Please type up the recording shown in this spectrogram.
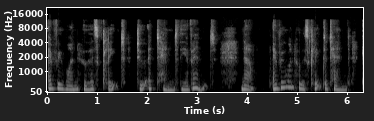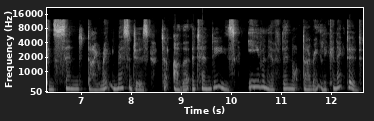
everyone who has clicked to attend the event. Now, everyone who has clicked attend can send direct messages to other attendees, even if they're not directly connected.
